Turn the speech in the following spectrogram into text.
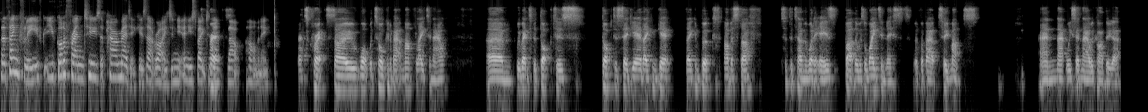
but thankfully, you've you've got a friend who's a paramedic. Is that right? And you, and you spoke to correct. them about Harmony. That's correct. So what we're talking about a month later now, um, we went to the doctors. Doctors said, yeah, they can get, they can book other stuff to determine what it is, but there was a waiting list of about two months, and that we said, no, we can't do that.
